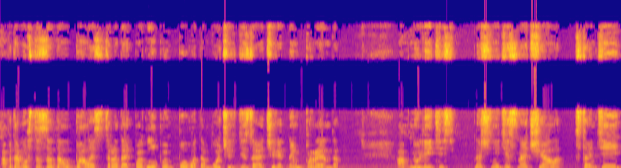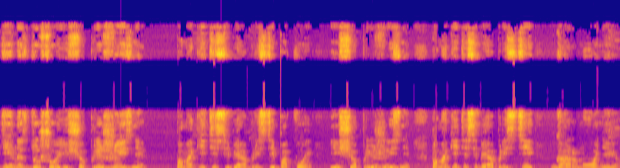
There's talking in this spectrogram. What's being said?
А потому что задолбалась страдать по глупым поводам в очереди за очередным брендом. Обнулитесь, Начните сначала. Станьте едины с душой еще при жизни. Помогите себе обрести покой еще при жизни. Помогите себе обрести гармонию.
